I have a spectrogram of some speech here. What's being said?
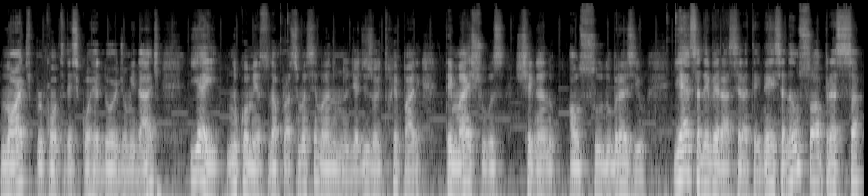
norte por conta desse corredor de umidade. E aí, no começo da próxima semana, no dia 18, reparem, tem mais chuvas chegando ao sul do Brasil. E essa deverá ser a tendência não só para essa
